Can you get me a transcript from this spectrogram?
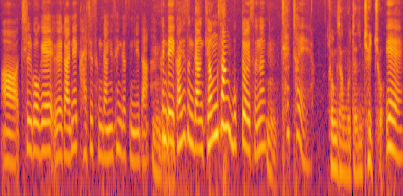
어, 칠곡의 외관에 가시성당이 생겼습니다. 음. 근데 이 가시성당 경상북도에서는 음. 최초예요. 경상북도에는 최초. 예,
